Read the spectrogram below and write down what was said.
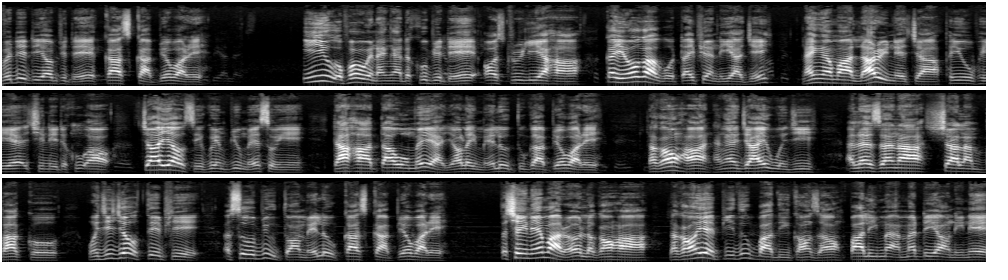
ဗေးတစ်တယောက်ဖြစ်တဲ့ကတ်ကပြောပါတယ်။ EU အဖွဲ့ဝင်နိုင်ငံတစ်ခုဖြစ်တဲ့ဩစတြေးလျဟာကယောဂါကိုတိုက်ဖြတ်နေရချိန်နိုင်ငံမှာလာရီနယ်ကြားဖေယိုဖရဲအခြေအနေတစ်ခုအောက်ကြားရောက်စေခွင့်ပြုမယ်ဆိုရင်ဒါဟာတာဝန်မဲ့ရရောက်လိုက်မယ်လို့သူကပြောပါတယ်။၎ င်းဟာနိုင်ငံခြားရေးဝန်ကြီးအလက်ဇန်ဒါရှာလန်ဘတ်ကိုဝန်ကြီးချုပ်အသစ်ဖြစ်အဆိုပြုသွားမယ်လို့ကတ်ကပြောပါတယ်။တချိန်တည်းမှာတော့၎င်းဟာ၎င်းရဲ့ပြည်သူ့ပါတီခေါင်းဆောင်ပါလီမန်အမတ်တယောက်အနေနဲ့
